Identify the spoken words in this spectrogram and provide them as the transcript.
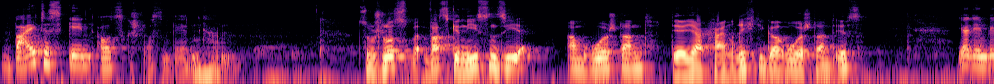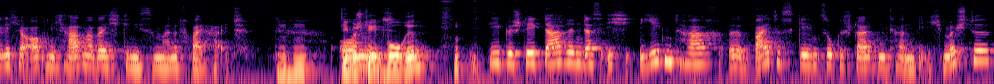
weitestgehend ausgeschlossen werden kann. Zum Schluss, was genießen Sie am Ruhestand, der ja kein richtiger Ruhestand ist? Ja, den will ich ja auch nicht haben, aber ich genieße meine Freiheit. Mhm. Die besteht worin? Die besteht darin, dass ich jeden Tag äh, weitestgehend so gestalten kann, wie ich möchte,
